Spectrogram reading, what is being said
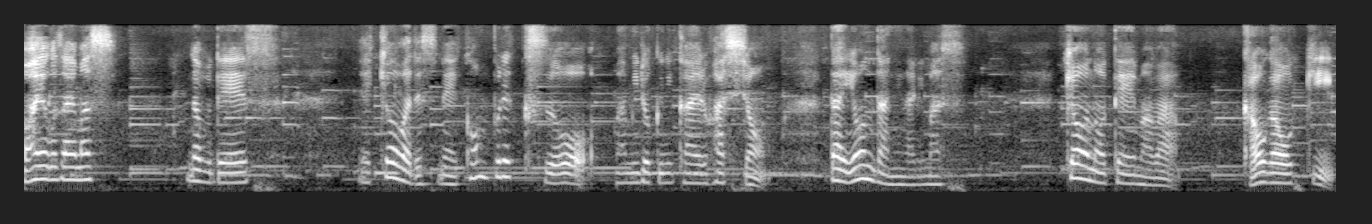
おはようございます。のぶですえ。今日はですね、コンプレックスを、ま、魅力に変えるファッション第4弾になります。今日のテーマは顔が大きい。うん、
